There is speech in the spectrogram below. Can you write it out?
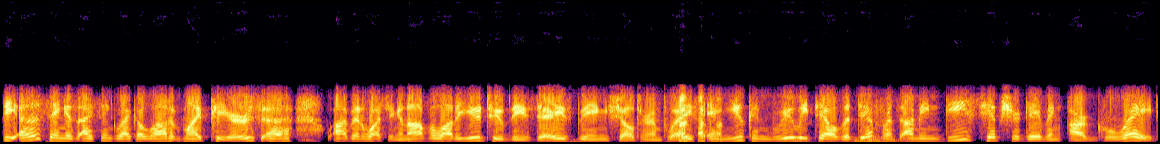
the other thing is, I think, like a lot of my peers, uh, I've been watching an awful lot of YouTube these days, being shelter in place, and you can really tell the difference. I mean, these tips you're giving are great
